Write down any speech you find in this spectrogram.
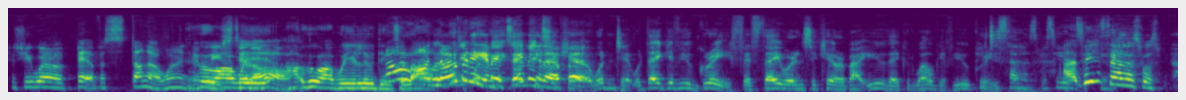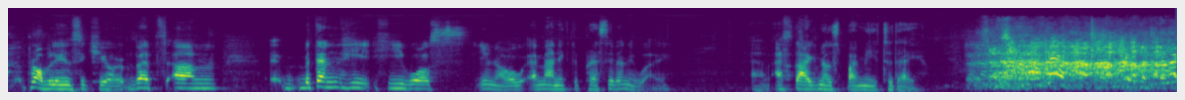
Because you were a bit of a stunner, weren't you? Who well, you are still we? are. Who are we alluding to No, now? I know- Nobody in make them particular, insecure, but- wouldn't it? Would they give you grief if they were insecure about you? They could well give you grief. Peter then. Sellers, was he Uh. Peter Sellers was probably insecure, but um, but then he he was you know a manic depressive anyway, uh, um, as diagnosed by me today.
